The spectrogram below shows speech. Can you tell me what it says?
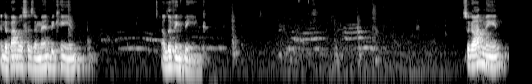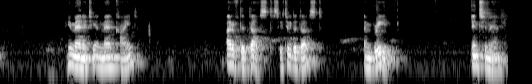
And the Bible says the man became a living being. So God made humanity and mankind out of the dust. So he took the dust and breathed into man.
